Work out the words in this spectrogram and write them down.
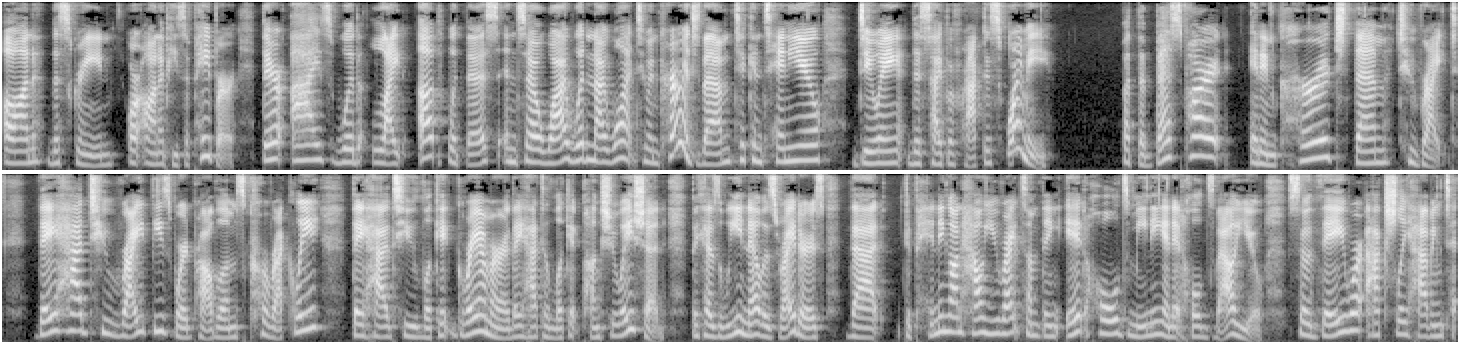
on the screen or on a piece of paper. Their eyes would light up with this. And so why wouldn't I want to encourage them to continue doing this type of practice for me? But the best part, it encouraged them to write. They had to write these word problems correctly. They had to look at grammar. They had to look at punctuation because we know as writers that depending on how you write something, it holds meaning and it holds value. So they were actually having to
